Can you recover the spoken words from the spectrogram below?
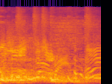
Robot,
